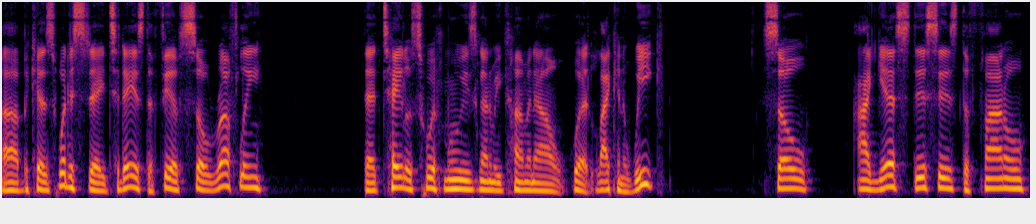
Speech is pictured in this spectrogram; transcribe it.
Uh, because what is today? Today is the 5th. So, roughly, that Taylor Swift movie is going to be coming out, what, like in a week? So, I guess this is the final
